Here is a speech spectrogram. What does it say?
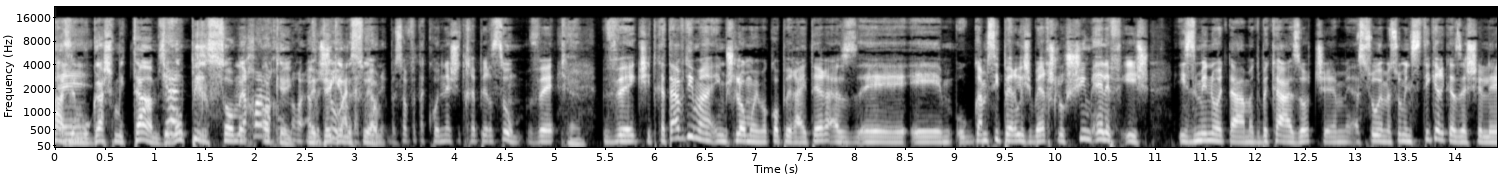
אה, זה אה, מוגש מטעם, זה כן. לא פרסומת, נכון, אוקיי, נכון, נכון. אבל שוב, לדגם מסוים. בסוף אתה קונה שטחי פרסום. כן. וכשהתכתבתי עם, שלמה, עם הקופירייטר, אז אה, אה, הוא גם סיפר לי שבערך 30 אלף איש הזמינו את המדבקה הזאת, שהם עשו, הם עשו מין סטיקר כזה של,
